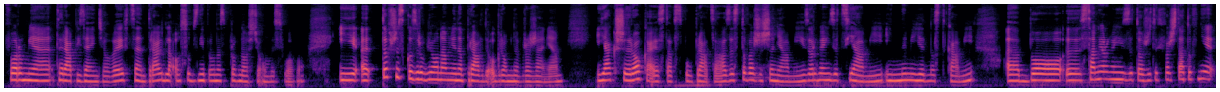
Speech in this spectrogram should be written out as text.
w formie terapii zajęciowej w centrach dla osób z niepełnosprawnością umysłową. I to wszystko zrobiło na mnie naprawdę ogromne wrażenie jak szeroka jest ta współpraca ze stowarzyszeniami, z organizacjami, innymi jednostkami, e, bo e, sami organizatorzy tych warsztatów nie,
